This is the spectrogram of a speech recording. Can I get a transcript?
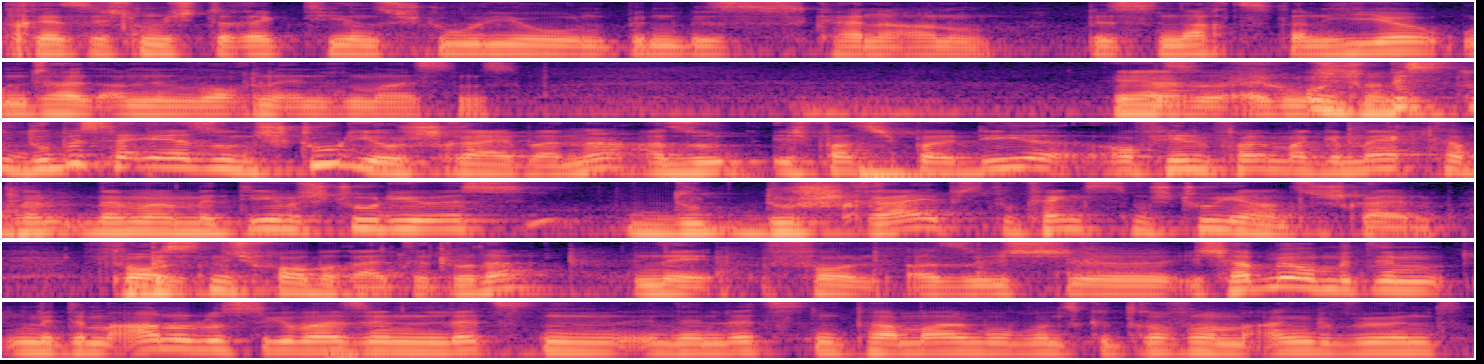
presse ich mich direkt hier ins Studio und bin bis, keine Ahnung, bis nachts dann hier und halt an den Wochenenden meistens. Ja. Also und bist, du, du bist ja eher so ein Studioschreiber, ne? Also ich, was ich bei dir auf jeden Fall mal gemerkt habe, wenn, wenn man mit dir im Studio ist, du, du schreibst, du fängst im Studio an zu schreiben. Du Voll. bist nicht vorbereitet, oder? Nee, voll. Also ich, äh, ich habe mir auch mit dem, mit dem Arno lustigerweise in den, letzten, in den letzten paar Malen, wo wir uns getroffen haben, angewöhnt,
